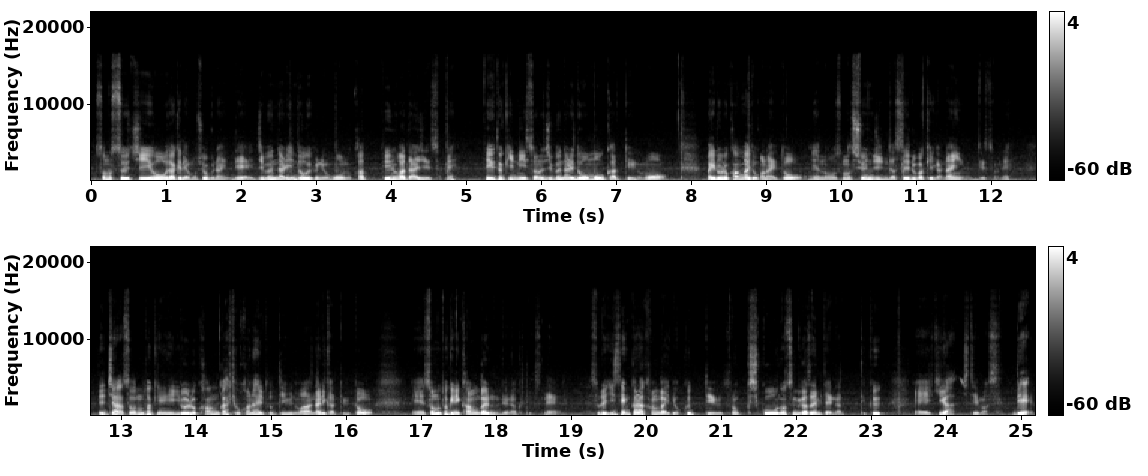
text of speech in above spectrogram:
その数値をだけで面白くないんで自分なりにどういうふうに思うのかっていうのが大事ですよね。っていう時にその自分なりにどう思うかっていうのもいろいろ考えておかないとあのその瞬時に出せるわけがないんですよね。でじゃあその時にいろいろ考えておかないとっていうのは何かっていうと、えー、その時に考えるんではなくてですねそれ以前から考えておくっていうその思考の積み重ねみたいになっていく、えー、気がしています。で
